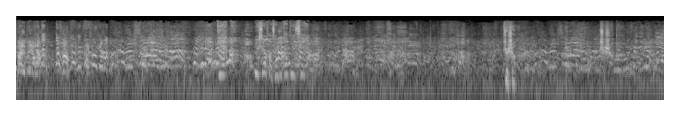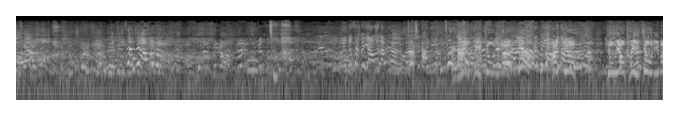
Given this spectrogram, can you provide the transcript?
他也被咬了。他他受伤了。爹，月生好像不太对劲。学生，学生，怎么办？你们才被咬了呢！就是他，就是他有药可以救你们，安静！有药可以救你们。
